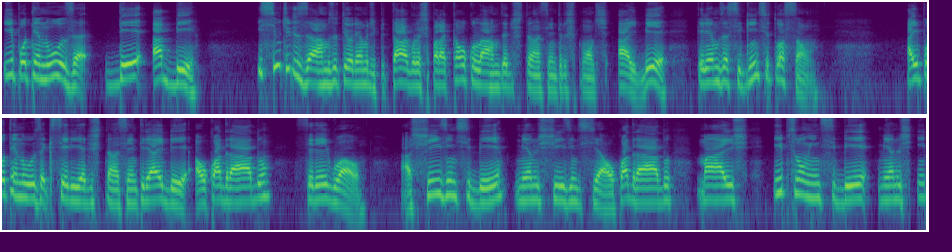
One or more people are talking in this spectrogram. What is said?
Hipotenusa DAB. E se utilizarmos o teorema de Pitágoras para calcularmos a distância entre os pontos A e B, teremos a seguinte situação. A hipotenusa, que seria a distância entre A e B ao quadrado, seria igual a x índice b menos x índice a ao quadrado mais y índice b menos y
